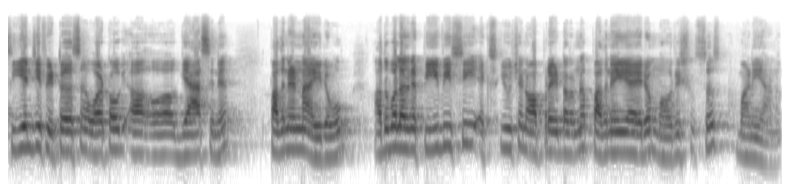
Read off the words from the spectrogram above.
C N G fitters auto ഗ്യാസിന് പതിനെണ്ണായിരവും അതുപോലെ തന്നെ പി വി സി എക്സിക്യൂഷൻ ഓപ്പറേറ്ററിന് പതിനയ്യായിരം മൗറിഷ്യസ് മണിയാണ്.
